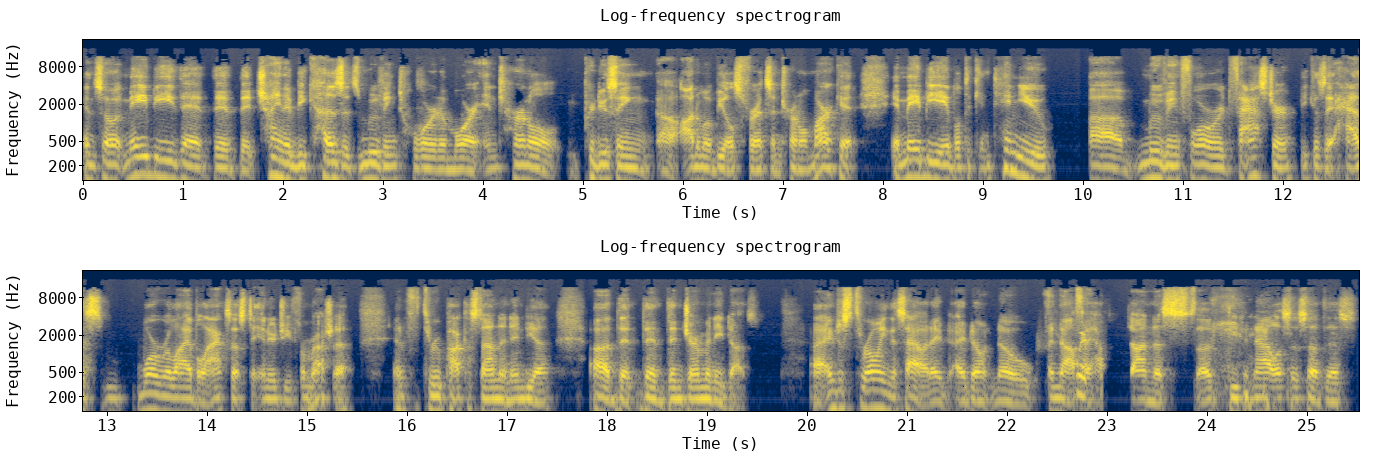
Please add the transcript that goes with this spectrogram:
And so it may be that, that, that China, because it's moving toward a more internal producing uh, automobiles for its internal market, it may be able to continue uh, moving forward faster because it has more reliable access to energy from Russia and through Pakistan and India uh, than, than, than, Germany does. Uh, I'm just throwing this out. I, I don't know enough. I haven't done this a deep analysis of this,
